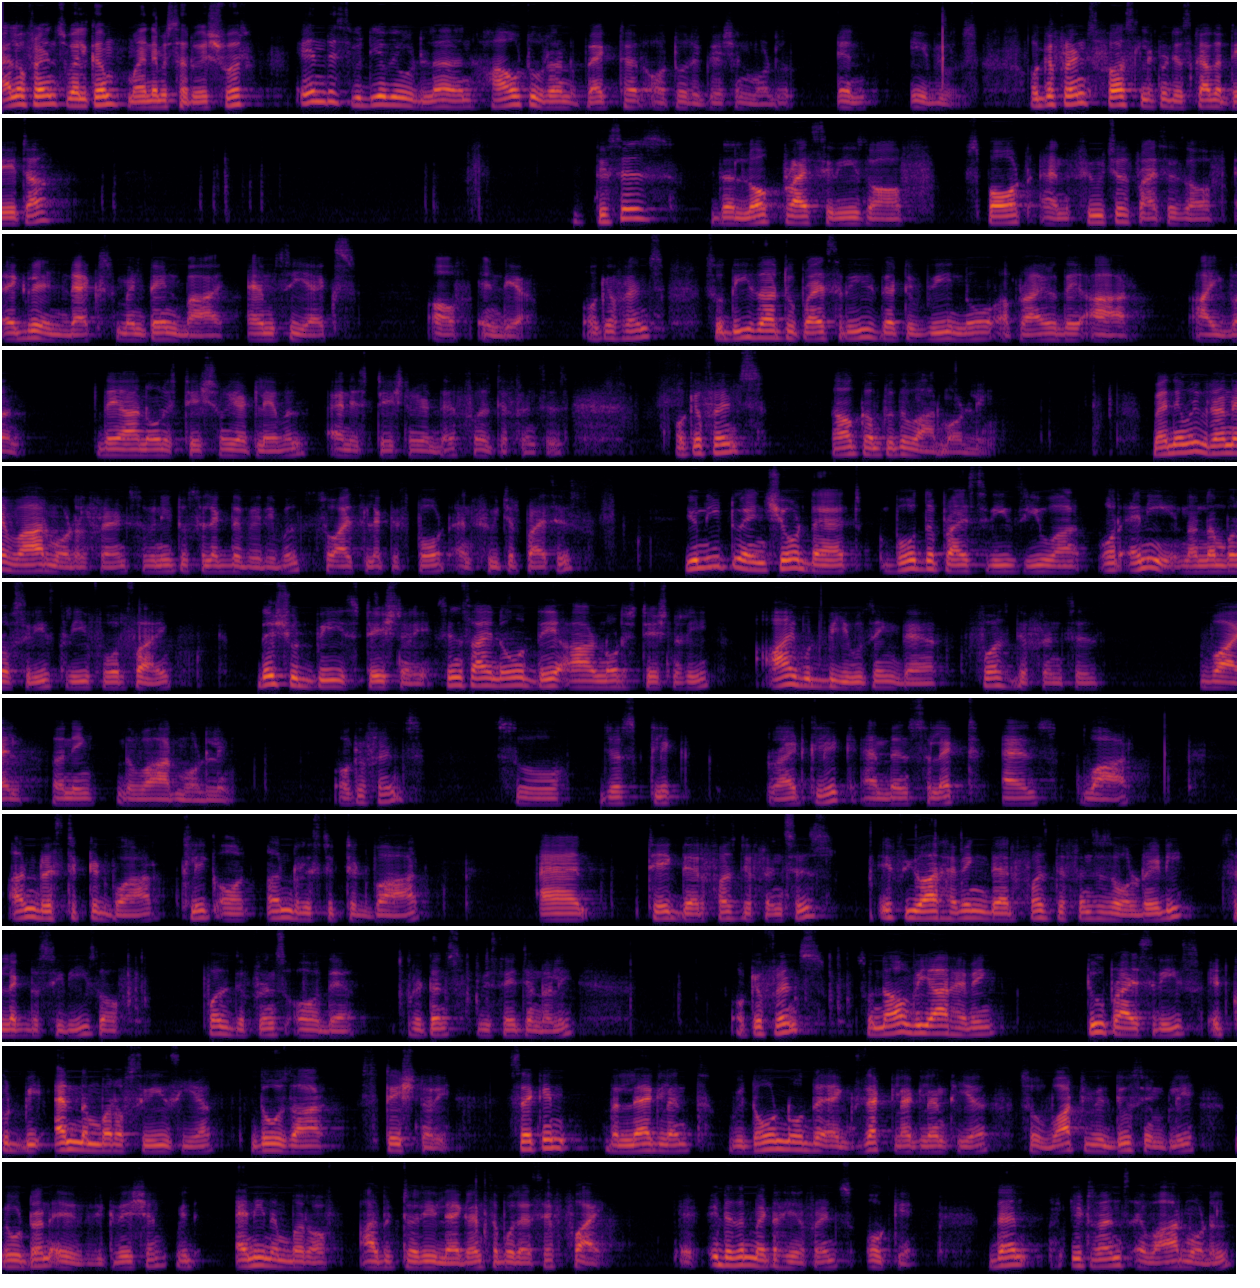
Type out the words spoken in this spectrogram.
Hello friends, welcome. My name is Sarveshwar. In this video, we would learn how to run vector auto regression model in eViews. Okay friends, first let me describe the data. This is the log price series of spot and future prices of agri index maintained by MCX of India. Okay friends, so these are two price series that we know a prior they are I1 they are known stationary at level and stationary at their first differences. Okay friends now come to the var modeling. Whenever we run a var model friends we need to select the variables. So i select spot and future prices. You need to ensure that both the price series you are or any number of series 3 4 5 they should be stationary. Since i know they are not stationary i would be using their first differences while running the var modeling okay friends. So just click right click and then select as var unrestricted var. Click on unrestricted var and take their first differences. If you are having their first differences already select the series of first difference or their returns we say generally. Okay friends. So now we are having two price series. It could be n number of series here. Those are stationary. Second the lag length. We don't know the exact lag length here. So what we will do simply we would run a regression with any number of arbitrary lag length suppose I say 5 it doesn't matter here friends. Okay. Then it runs a var model.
